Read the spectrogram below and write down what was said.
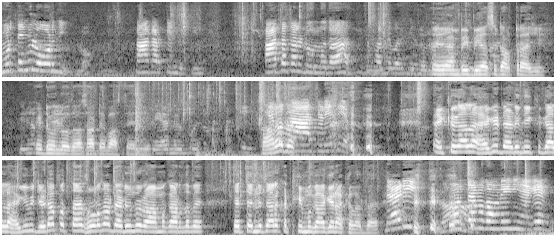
ਹੁਣ ਤੈਨੂੰ ਲੋੜ ਨਹੀਂ ਨਾ। ਤਾਂ ਕਰਕੇ ਨਹੀਂ ਦਿੱਤੀ। ਆ ਤਾਂ ਚੱਲ ਡੋਲੋ ਦਾ ਇਹ ਤਾਂ ਸਾਡੇ ਵਰਗੀ ਆ। ਇਹ ਐਮਬੀਬੀਐਸ ਡਾਕਟਰ ਹੈ ਜੀ। ਇਹ ਡੋਲੋ ਦਾ ਸਾਡੇ ਵਾਸਤੇ ਹੈ ਜੀ। ਪਿਆ ਮੇਰੇ ਕੋਲ। ਠੀਕ। ਸਾਰਾ ਦਿਨ- ਬੁਖਾਰ ਚੜੇ ਤੇ ਆ। ਇੱਕ ਗੱਲ ਹੈਗੀ ਡੈਡੀ ਦੀ ਇੱਕ ਗੱਲ ਹੈਗੀ ਵੀ ਜਿਹੜਾ ਪੱਤਾ ਥੋੜਾ ਜਿਹਾ ਡੈਡੀ ਨੂੰ ਆਰਾਮ ਕਰ ਦਵੇ ਇਹ ਤਿੰਨ ਚਾਰ ਇਕੱਠੀ ਮੰਗਾ ਕੇ ਰੱਖ ਲੈਂਦਾ ਹੈ। ਡੈਡੀ ਹੁਣ ਤਾਂ ਮਗਾਉਣੇ ਹੀ ਨਹੀਂ ਹੈਗੇ।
